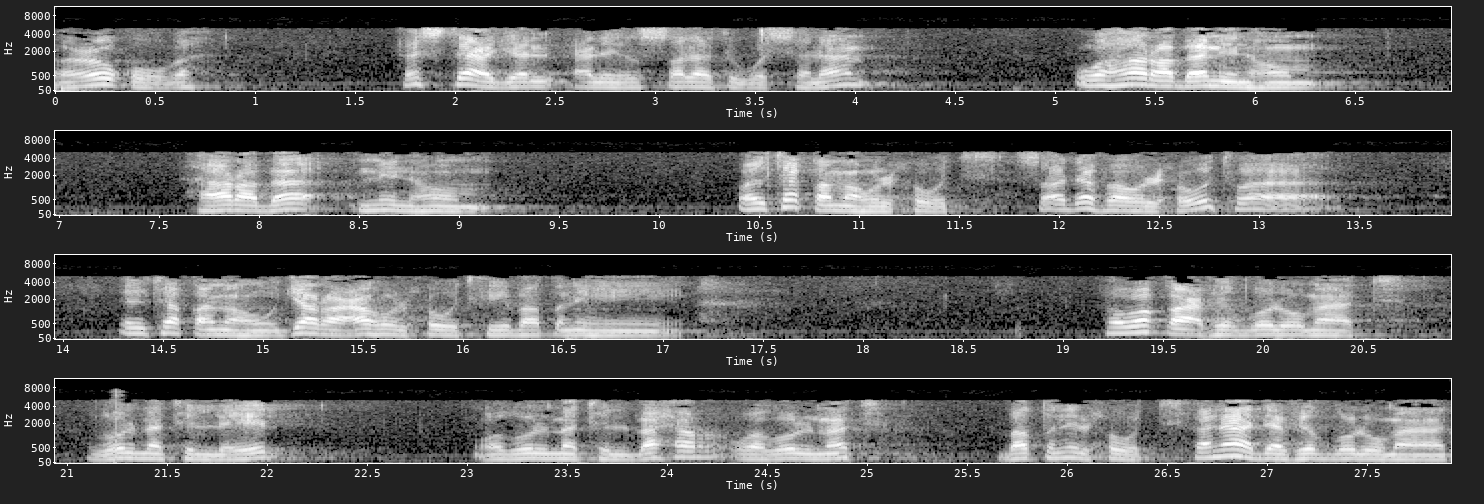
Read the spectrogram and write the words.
عقوبة فاستعجل عليه الصلاة والسلام وهرب منهم هرب منهم. والتقمه الحوت صادفه الحوت والتقمه جرعه الحوت في بطنه. فوقع في الظلمات ظلمة الليل وظلمة البحر وظلمة بطن الحوت فنادى في الظلمات.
